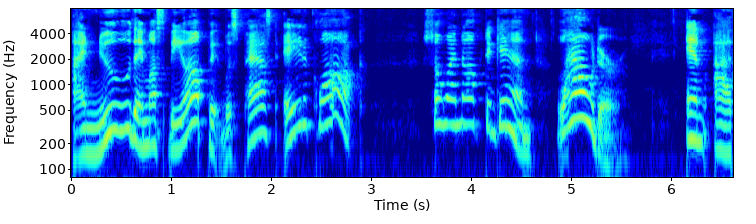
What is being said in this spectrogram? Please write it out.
I knew they must be up. It was past eight o'clock. So I knocked again, louder, and I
